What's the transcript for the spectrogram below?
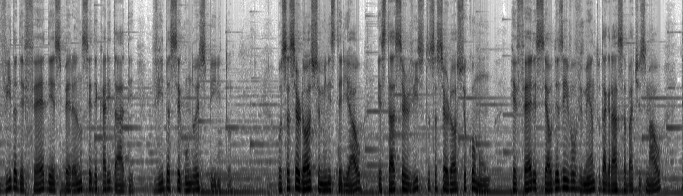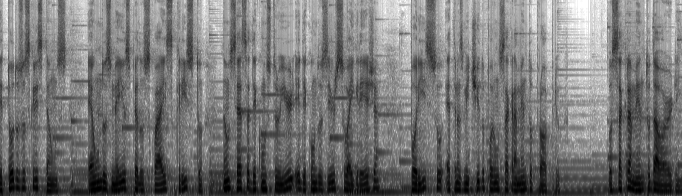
vida de fé, de esperança e de caridade, vida segundo o Espírito. O sacerdócio ministerial está a serviço do sacerdócio comum, refere-se ao desenvolvimento da graça batismal de todos os cristãos. É um dos meios pelos quais Cristo não cessa de construir e de conduzir sua Igreja por isso é transmitido por um sacramento próprio, o sacramento da ordem.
